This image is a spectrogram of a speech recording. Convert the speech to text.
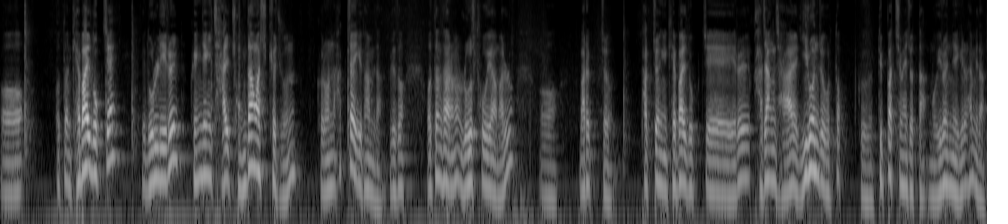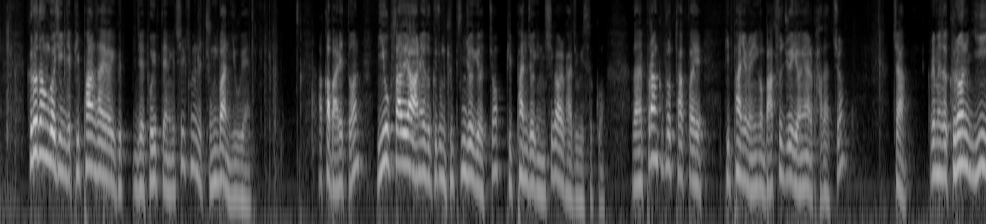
어, 어떤 개발 독재 논리를 굉장히 잘 정당화시켜준 그런 학자이기도 합니다. 그래서 어떤 사람은 로스토우야말로 어, 마르 저 박정희 개발 독재를 가장 잘 이론적으로 또 그 뒷받침해줬다. 뭐 이런 얘기를 합니다. 그러던 것이 이제 비판 사회학이 그 이제 도입되는 게 70년대 중반 이후에 아까 말했던 미국 사회학 안에서 그 좀 급진적이었죠. 비판적인 시각을 가지고 있었고. 그 다음에 프랑크푸르트 학파의 비판이론, 이건 막스주의 영향을 받았죠. 자, 그러면서 그런 이,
